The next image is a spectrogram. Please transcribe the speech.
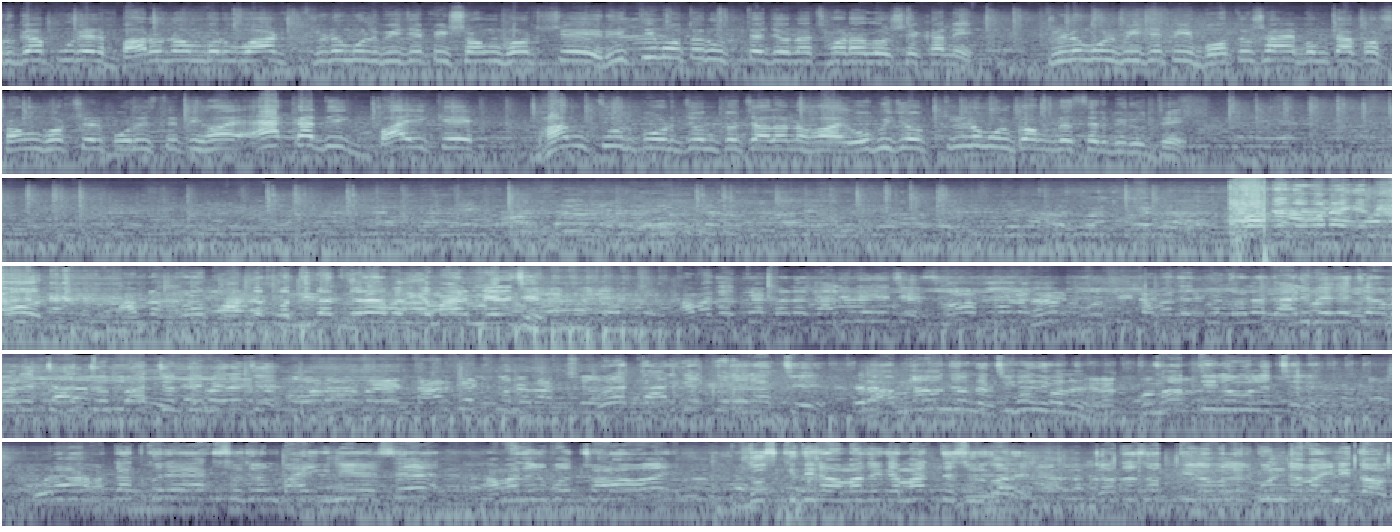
দুর্গাপুরের বারো নম্বর word Trinamool BJP সংঘর্ষে রীতিমতন উত্তেজনা ছড়ালো সেখানে তৃণমূল বিজেপি বতসা এবং তারপর সংঘর্ষের পরিস্থিতি হয় একাধিক বাইকে ভাঙচুর পর্যন্ত চালানো হয় অভিযোগ তৃণমূল কংগ্রেসের বিরুদ্ধে। আমরা কোনো প্রতিবাদ করে আমাদেরকে মার মেরেছে আমাদের দোকানে গাড়ি ভেঙেছে। আমাদের দোকানে গাড়ি ভেঙেছে আমাদের চারজন পাঁচজনকে মেরেছে। টার্গেট করে রাখছে। ওরা টার্গেট করে রাখছে আমরাও ওদেরকে চিনি সব তৃণমূলের ছেলে। ওরা হঠাৎ করে একশো জন বাইক নিয়ে এসে আমাদের উপর চড়া হয়। দুষ্কৃতীরা আমাদেরকে মারতে শুরু করে। যত সব তৃণমূলের গুন্ডা বাহিনী দল।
